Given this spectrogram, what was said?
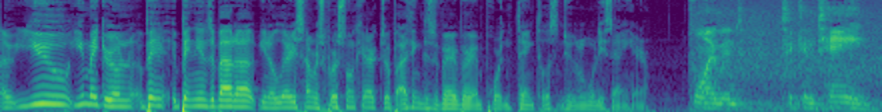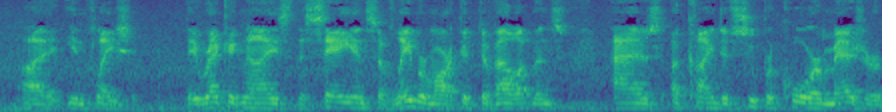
uh, you you make your own opi- opinions about uh you know Larry Summers' personal character, but I think this is a very very important thing to listen to what he's saying here. Employment to contain uh, inflation. They recognize the salience of labor market developments as a kind of super core measure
